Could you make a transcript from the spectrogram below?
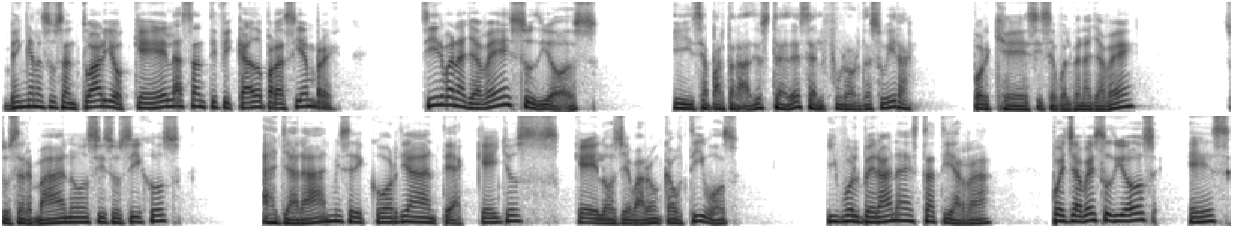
Vengan a su santuario que Él ha santificado para siempre. Sirvan a Yahvé su Dios y se apartará de ustedes el furor de su ira. Porque si se vuelven a Yahvé, sus hermanos y sus hijos hallarán misericordia ante aquellos que los llevaron cautivos y volverán a esta tierra, pues Yahvé su Dios es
